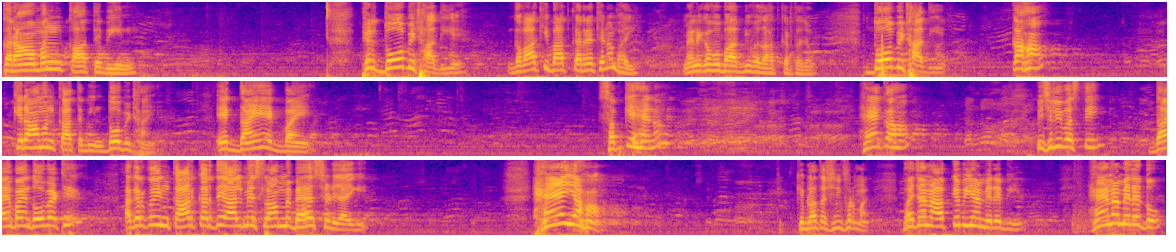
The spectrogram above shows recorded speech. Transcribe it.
کرامن کاتبین۔ پھر دو بٹھا دیے۔ گواہ کی بات کر رہے تھے نا بھائی؟ میں نے کہا وہ بات بھی وضاحت کرتا جاؤں۔ دو بٹھا دیے۔ کہاں؟ کرامن کاتبین۔ دو بٹھائیں۔ ایک دائیں، ایک بائیں۔ سب کے ہیں نا؟ ہیں کہاں؟ پچھلی بستی۔ دائیں بائیں دو بیٹھے۔ اگر کوئی انکار کر دے، عالم اسلام میں بحث چڑھ جائے گی۔ ہیں یہاں۔ قبلہ تشریف فرمائے۔ بھائی جان، آپ کے بھی ہیں، میرے بھی ہیں۔ نا میرے دو؟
